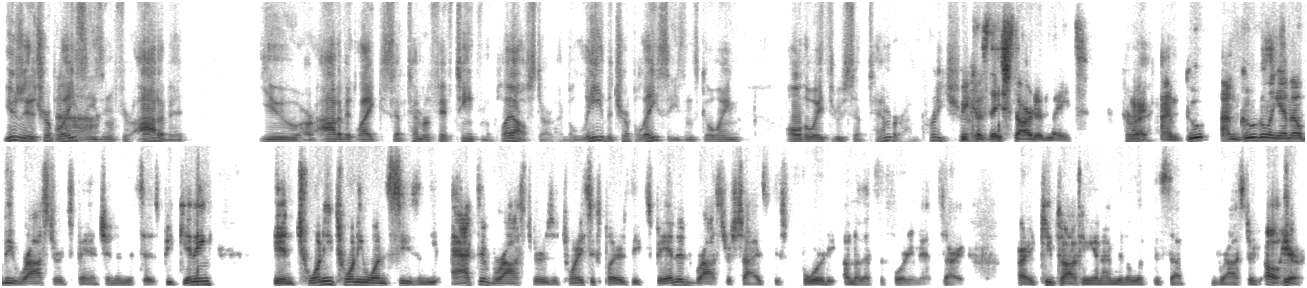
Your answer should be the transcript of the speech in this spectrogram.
Usually the triple A Ah. season, if you're out of it, you are out of it like September 15th and the playoffs start. I believe the triple A season's going all the way through September. I'm pretty sure. because they started late. Correct. I, am go- I'm googling MLB roster expansion, and it says beginning in 2021 season, the active roster is of 26 players. The expanded roster size is 40. Oh no, that's the 40 man. Sorry. All right, keep talking, and I'm going to look this up. Roster. Oh, here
